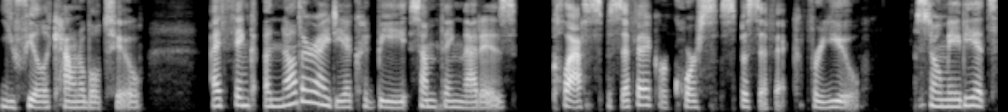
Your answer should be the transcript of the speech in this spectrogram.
you feel accountable to. I think another idea could be something that is class specific or course specific for you. So maybe it's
